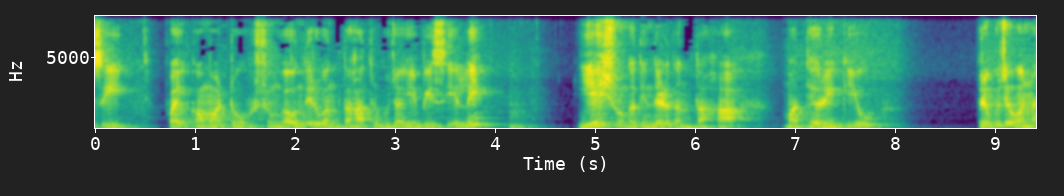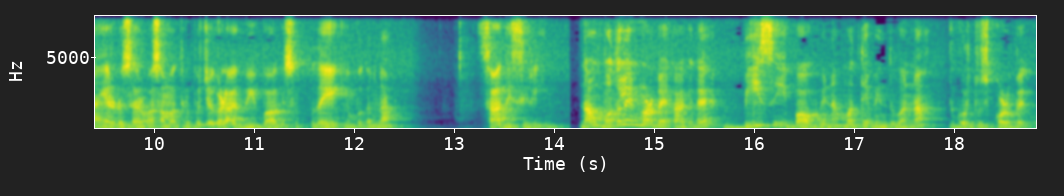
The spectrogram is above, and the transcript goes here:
ಸಿ ಫೈವ್ ಕಮ ಟು ಶೃಂಗ ಹೊಂದಿರುವಂತಹ ತ್ರಿಭುಜ ಎ ಬಿ ಸಿಯಲ್ಲಿ ಎ ಶೃಂಗದಿಂದ ಎಳೆದಂತಹ ಮಧ್ಯರೇಖೆಯು ತ್ರಿಭುಜವನ್ನು ಎರಡು ಸರ್ವಸಮ ತ್ರಿಭುಜಗಳಾಗಿ ವಿಭಾಗಿಸುತ್ತದೆ ಎಂಬುದನ್ನು ಸಾಧಿಸಿರಿ. ನಾವು ಮೊದಲೇನು ಮಾಡಬೇಕಾಗಿದೆ? ಬಿ ಸಿ ಬಾಹುವಿನ ಮಧ್ಯಬಿಂದುವನ್ನು ಗುರುತಿಸ್ಕೊಳ್ಬೇಕು.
